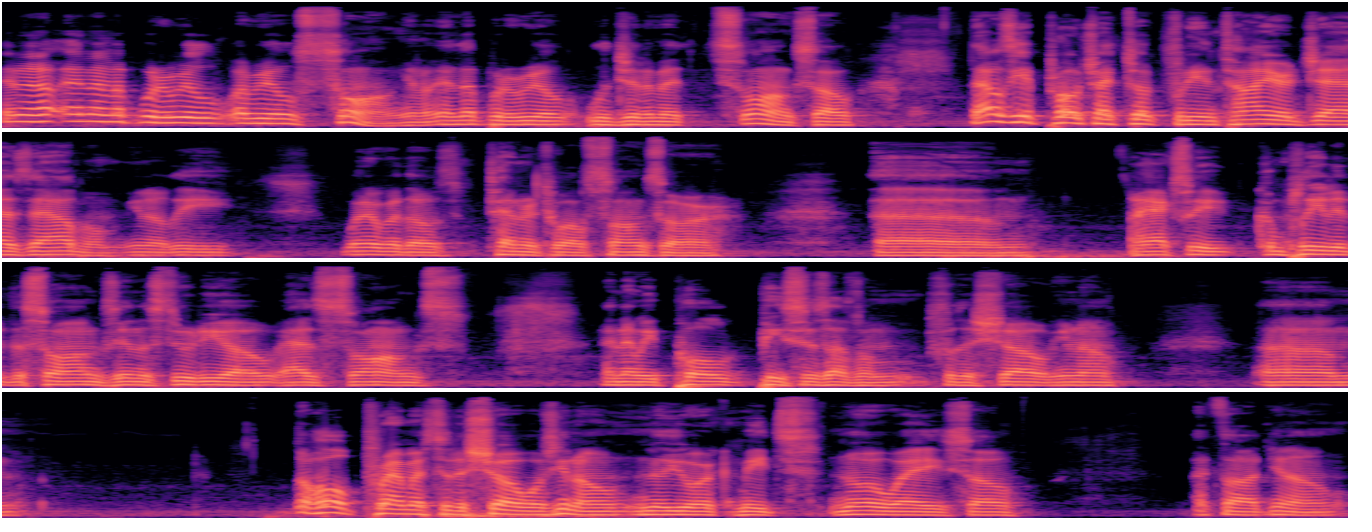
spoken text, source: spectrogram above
and, end up with a real, a real song, you know, end up with a real legitimate song. So that was the approach I took for the entire jazz album. You know, the whatever those ten or twelve songs are. Um, I actually completed the songs in the studio as songs, and then we pulled pieces of them for the show. You know, um, the whole premise of the show was, you know, New York meets Norway. So I thought, you know,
